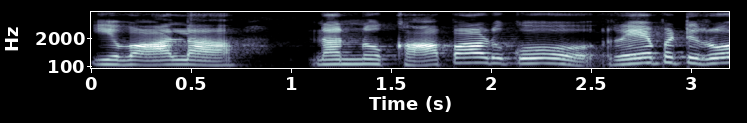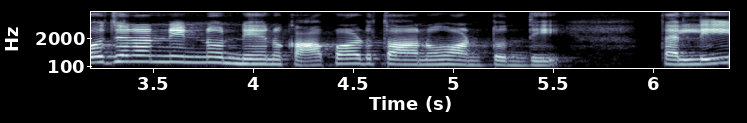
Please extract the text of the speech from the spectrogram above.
ఇవాళ నన్ను కాపాడుకో రేపటి రోజున నిన్ను నేను కాపాడుతాను అంటుంది. తల్లి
